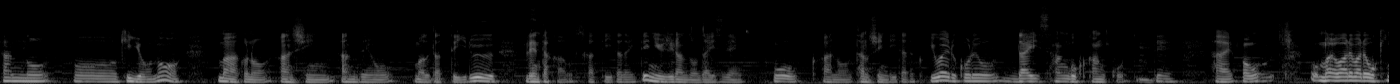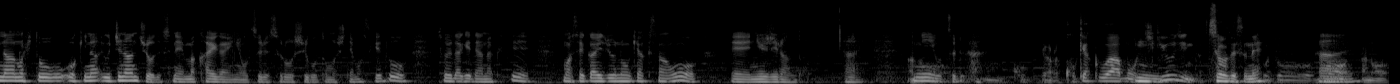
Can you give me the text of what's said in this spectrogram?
産の企業の、まあ、この安心安全を、まあ、歌っているレンタカーを使っていただいてニュージーランドの大自然をあの楽しんでいただく。いわゆるこれを大三国観光といって、はい。まあおまあ、我々沖縄の人沖縄うちなんちゅをですね、まあ、海外にお連れするお仕事もしてますけどそれだけではなくて、まあ、世界中のお客さんを、えーニュージーランド、はい、に移るうんこだから顧客はもう地球人だそうですね。ということの,、はい。あの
